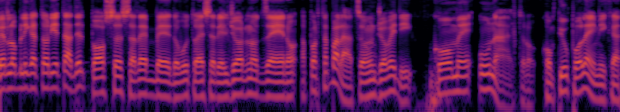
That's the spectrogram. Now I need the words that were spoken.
Per l'obbligatorietà del POS sarebbe dovuto essere il giorno zero, a Porta Palazzo un giovedì come un altro, con più polemica,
